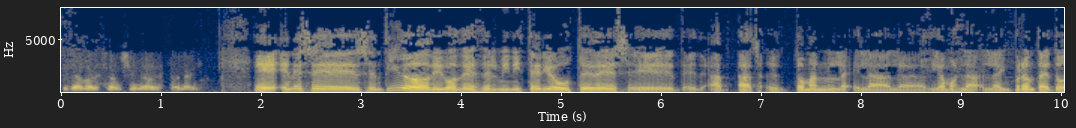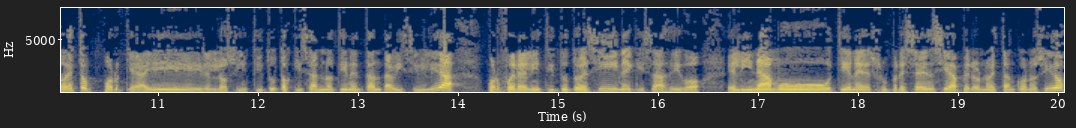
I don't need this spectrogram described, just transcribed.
el haber sancionado esta ley. Eh, en ese sentido, digo, desde el ministerio ustedes eh, eh, toman la, digamos la, impronta de todo esto porque ahí los institutos quizás no tienen tanta visibilidad por fuera del Instituto de Cine, quizás digo el INAMU tiene su presencia pero no es tan conocido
